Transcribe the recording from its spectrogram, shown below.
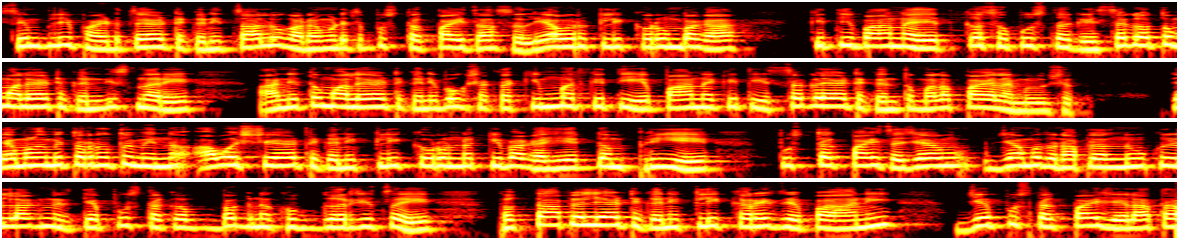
सिम्प्लिफाईडचं या ठिकाणी चालू घडामोडीचं पुस्तक पाहिजे असेल यावर क्लिक करून बघा किती पानं आहेत कसं पुस्तक आहे सगळं तुम्हाला या ठिकाणी दिसणार आहे. आणि तुम्हाला या ठिकाणी बघू शकता किंमत किती आहे पानं किती आहे सगळं या ठिकाणी तुम्हाला पाहायला मिळू शकतं. त्यामुळे मित्रांनो तुम्ही न अवश्य या ठिकाणी क्लिक करून नक्की बघा. हे एकदम फ्री आहे. पुस्तक पाहायचं ज्या ज्यामधून आपल्याला नोकरी लागणार त्या पुस्तकं बघणं खूप गरजेचं आहे. फक्त आपल्याला या ठिकाणी क्लिक करायचं आहे पहा आणि जे पुस्तक पाहिजे आता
